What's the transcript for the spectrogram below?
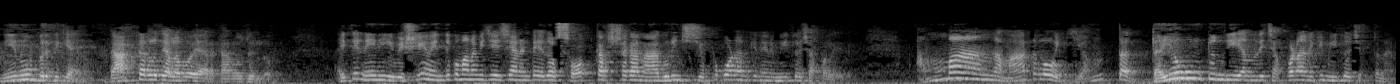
నేను బ్రతికాను. డాక్టర్లు తెల్లబోయారట ఆ రోజుల్లో. అయితే నేను ఈ విషయం ఎందుకు మనవి చేశానంటే ఏదో సోత్కర్షగా నా గురించి చెప్పుకోవడానికి నేను మీతో చెప్పలేదు. అమ్మ అన్న మాటలో ఎంత దయ ఉంటుంది అన్నది చెప్పడానికి మీతో చెప్తున్నాను.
